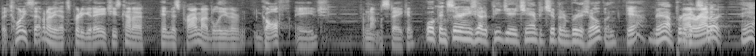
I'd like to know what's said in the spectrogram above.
But 27, I mean, that's pretty good age. He's kind of hitting his prime, I believe, in golf age, if I'm not mistaken. Well, considering he's got a PGA Championship and a British Open. Yeah. Yeah, pretty Right good around start. Yeah.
